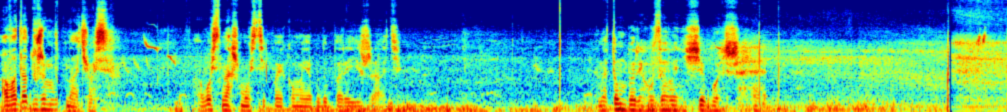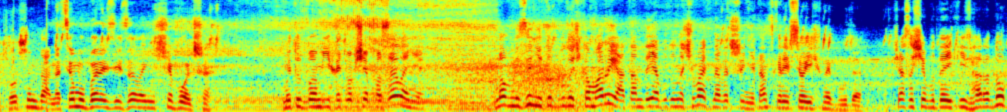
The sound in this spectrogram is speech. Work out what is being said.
А вода дуже мутна чогось. А ось наш мостик, по якому я буду переїжджати. На тому берегу зелені ще більше. В общем, да, на цьому березі зелені ще більше. Ми тут будемо їхати взагалі по зелені. Но в низині тут будуть комари, а там, де я буду ночувати на вершині, там, скоріше всього, їх не буде. Зараз ще буде якийсь городок,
